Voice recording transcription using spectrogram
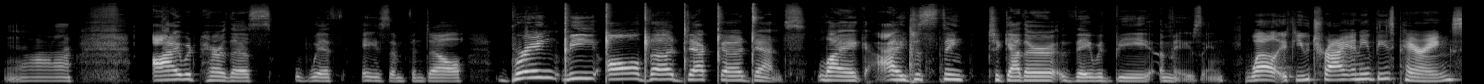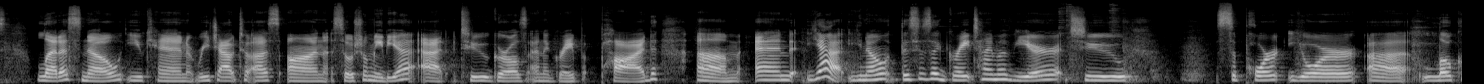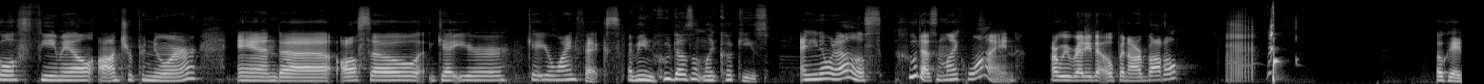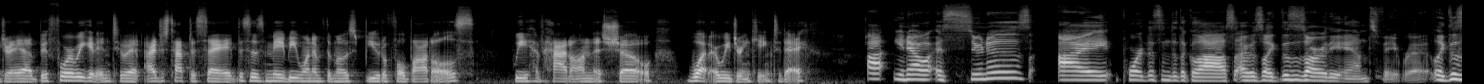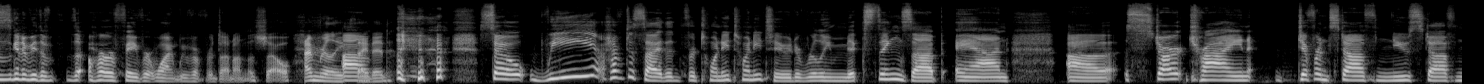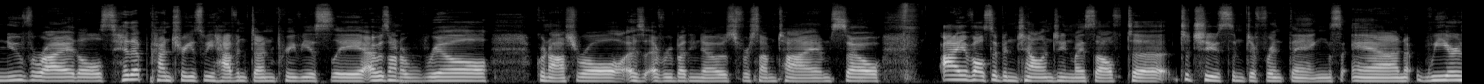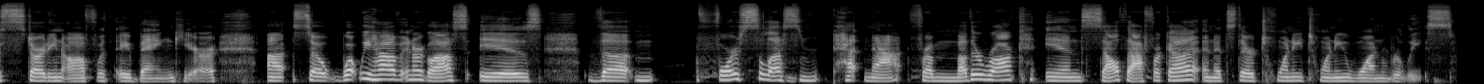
I would pair this with a Zinfandel. Bring me all the decadence. Like, I just think together they would be amazing. Well, if you try any of these pairings, let us know. You can reach out to us on social media at Two Girls and a Grape Pod. Um, and yeah, you know, this is a great time of year to support your uh, local female entrepreneur and uh, also get your get your wine fix. I mean, who doesn't like cookies? And you know what else? Who doesn't like wine? Are we ready to open our bottle? Okay, Drea, before we get into it, I just have to say this is maybe one of the most beautiful bottles we have had on this show. What are we drinking today? Uh, you know, as soon as I poured this into the glass, I was like, this is already Anne's favorite. Like, this is going to be the, the, her favorite wine we've ever done on the show. I'm really um, excited. Um, so, we have decided for 2022 to really mix things up and uh, start trying different stuff, new stuff, new varietals, hit up countries we haven't done previously. I was on a real Grenache roll, as everybody knows, for some time. So I have also been challenging myself to to choose some different things, and we are starting off with a bang here. Uh, so what we have in our glass is the Force Celeste Pet Nat from Mother Rock in South Africa, and it's their 2021 release.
